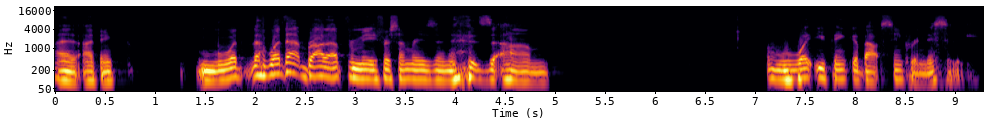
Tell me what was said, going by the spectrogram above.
I I think what what that brought up for me for some reason is um what you think about synchronicity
